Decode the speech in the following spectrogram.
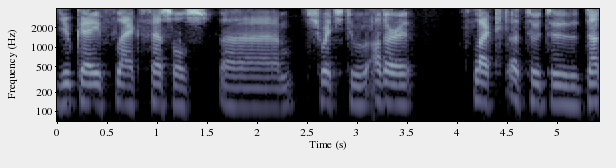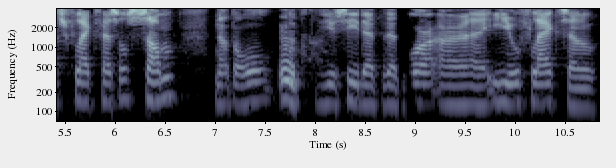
UK flagged vessels um, switch to other flag uh, to to Dutch flagged vessels. Some, not all. Mm. You see that that more are uh, EU flagged, so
